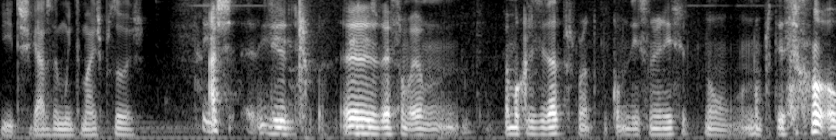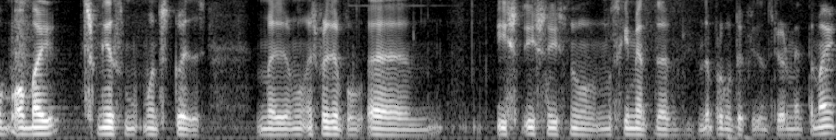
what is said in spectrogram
E te chegares a muito mais pessoas. Acho, E, Desculpa. eh, é, só, é, é uma curiosidade, porque pronto, como disse no início, não, não pertenço ao, ao meio, desconheço montes de coisas. Mas, mas por exemplo, eh, isto, isto, isto no, no seguimento da, da pergunta que fiz anteriormente também,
